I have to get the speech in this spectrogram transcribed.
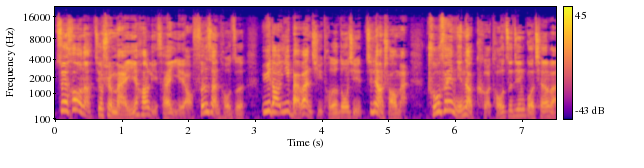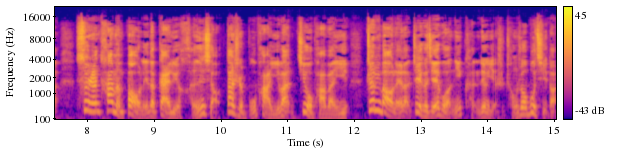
最后呢，就是买银行理财也要分散投资，遇到一百万起投的东西尽量少买，除非您的可投资金过千万。虽然他们爆雷的概率很小，但是不怕一万就怕万一，真爆雷了，这个结果你肯定也是承受不起的。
